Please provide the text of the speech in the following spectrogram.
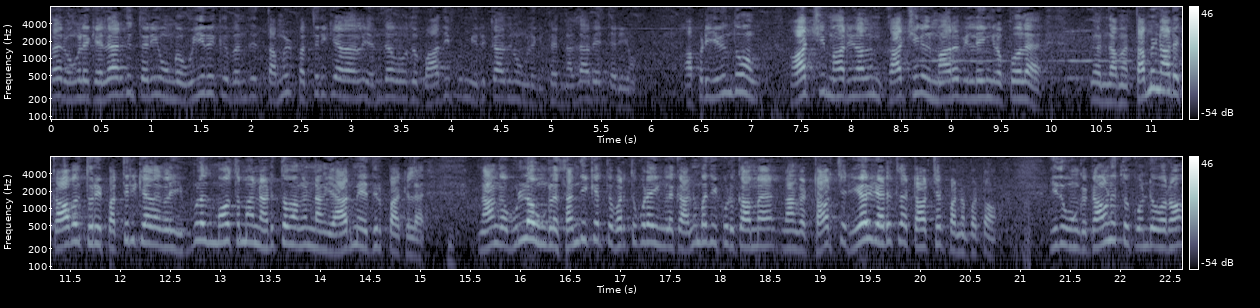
சார் உங்களுக்கு எல்லாருக்கும் தெரியும் உங்க உயிருக்கு வந்து தமிழ் பத்திரிகையாளர்கள் எந்த ஒரு பாதிப்பும் இருக்காதுன்னு உங்களுக்கு தெரி- நல்லாவே தெரியும். அப்படி இருந்தும் ஆட்சி மாறினாலும் காட்சிகள் மாறவில்லைங்கிற போல நம்ம தமிழ்நாடு காவல்துறை பத்திரிகையாளர்களை இவ்வளவு மோசமா நடத்துவாங்கன்னு நாங்க யாருமே எதிர்பார்க்கல. நாங்க உள்ள உங்களை சந்திக்கிறது வரத்து கூட எங்களுக்கு அனுமதி கொடுக்காம நாங்க டார்ச்சர் ஏழு இடத்துல டார்ச்சர் பண்ணப்பட்டோம். இது உங்க கவனத்துக்கு கொண்டு வரோம்.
